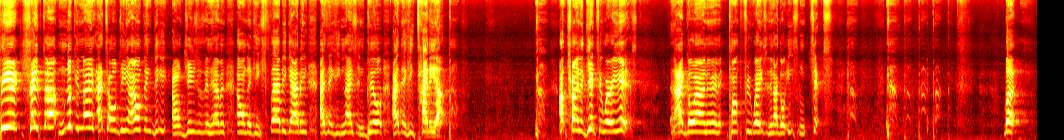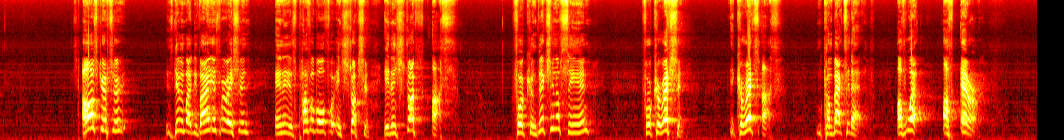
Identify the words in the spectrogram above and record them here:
Beard shaped up, looking nice. I told D, I don't think D, um, Jesus in heaven. I don't think he's flabby gabby. I think he's nice and built. I think he tidy up. I'm trying to get to where he is. And I go out there and pump free weights, and then I go eat some chips. but all scripture is given by divine inspiration, and it is profitable for instruction. It instructs us for conviction of sin, for correction. It corrects us. We'll come back to that. Of what? Of error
